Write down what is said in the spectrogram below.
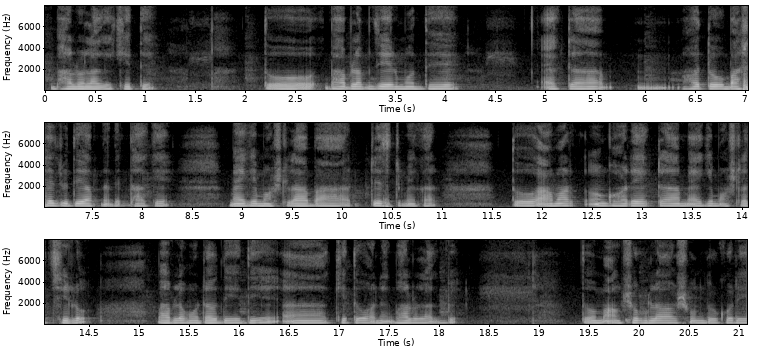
ভালো লাগে খেতে। তো ভাবলাম যে এর মধ্যে একটা হয়তো বাসায় যদি আপনাদের থাকে ম্যাগি মশলা বা টেস্ট মেকার, তো আমার ঘরে একটা ম্যাগি মশলা ছিল, ভাবলাম ওটাও দিয়ে দিয়ে খেতেও অনেক ভালো লাগবে। তো মাংসগুলো সুন্দর করে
